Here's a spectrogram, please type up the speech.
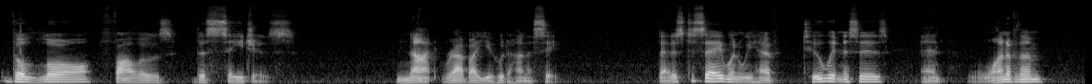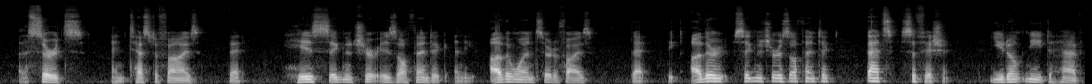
the law follows the sages, not Rabbi Yehuda Hanasi. That is to say, when we have two witnesses and one of them asserts and testifies that his signature is authentic and the other one certifies that the other signature is authentic, that's sufficient. You don't need to have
